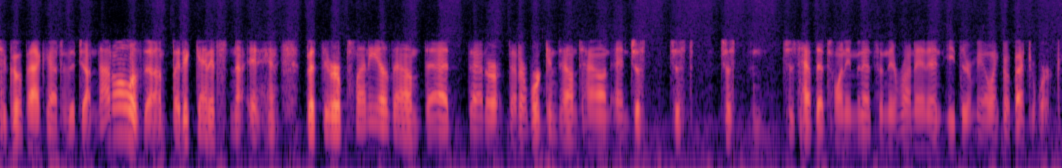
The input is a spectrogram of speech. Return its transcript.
to go back out to the job. Not all of them, but again, it's not. But there are plenty of them that that are that are working downtown and just just just just have that 20 minutes, and they run in and eat their meal and go back to work.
